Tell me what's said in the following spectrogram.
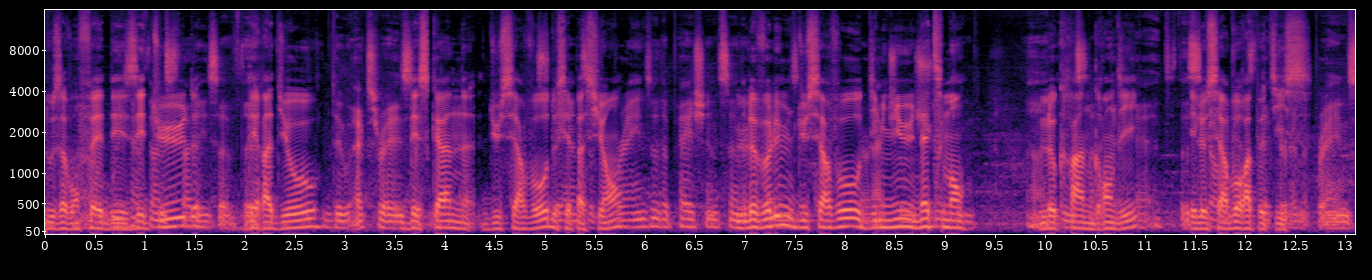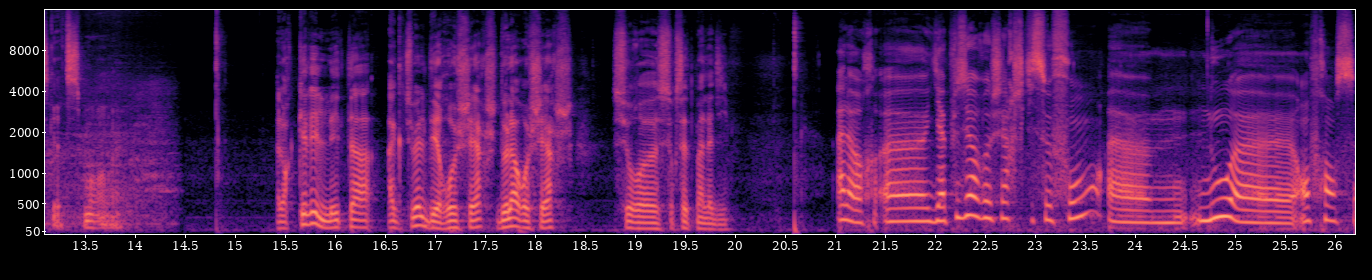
Nous avons fait des études, des radios, des scans du cerveau de ces patients. Le volume du cerveau diminue nettement. Le crâne grandit et le cerveau rapetisse. Alors quel est l'état actuel des recherches, de la recherche sur, euh, sur cette maladie? Alors, euh, il y a plusieurs recherches qui se font. Euh, nous, en France,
